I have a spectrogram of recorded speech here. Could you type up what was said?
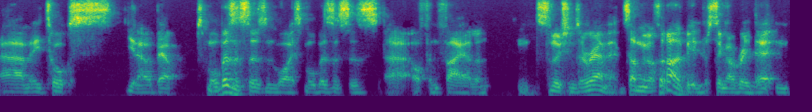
um, and he talks you know about small businesses and why small businesses uh, often fail and, and, solutions around that. And something I thought, oh, it'd be interesting. I'll read that and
